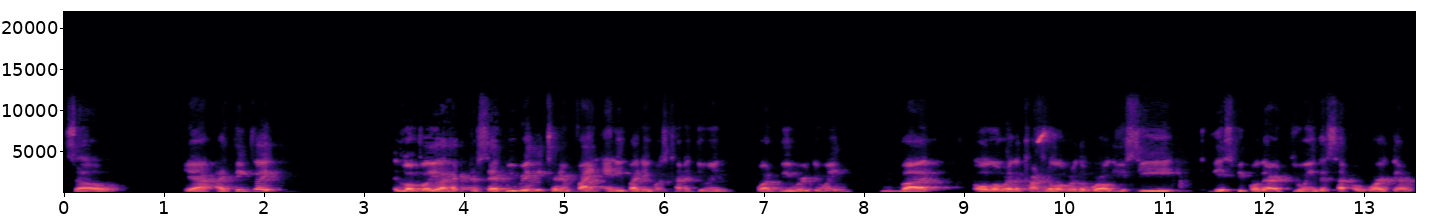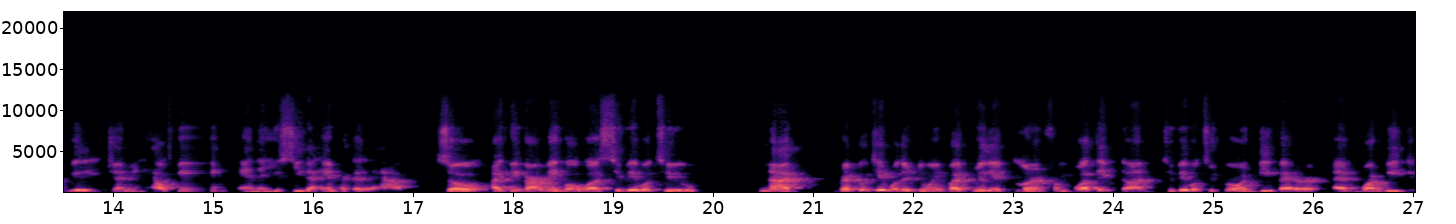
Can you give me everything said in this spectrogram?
So yeah, I think like locally, like Hector said, we really couldn't find anybody was kind of doing what we were doing. Mm-hmm. But all over the country, all over the world, you see these people that are doing this type of work that are really genuine helping, and then you see the impact that they have. So I think our main goal was to be able to not replicate what they're doing, but really learn from what they've done to be able to grow and be better at what we do.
